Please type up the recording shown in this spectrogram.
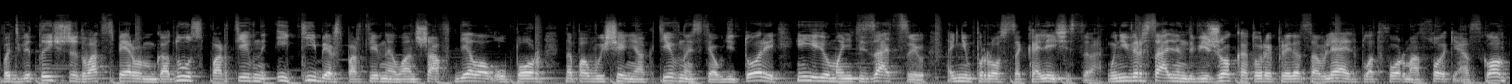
В 2021 году спортивный и киберспортивный ландшафт делал упор на повышение активность аудитории и ее монетизацию, а не просто количество. Универсальный движок, который предоставляет платформа Soki.com,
